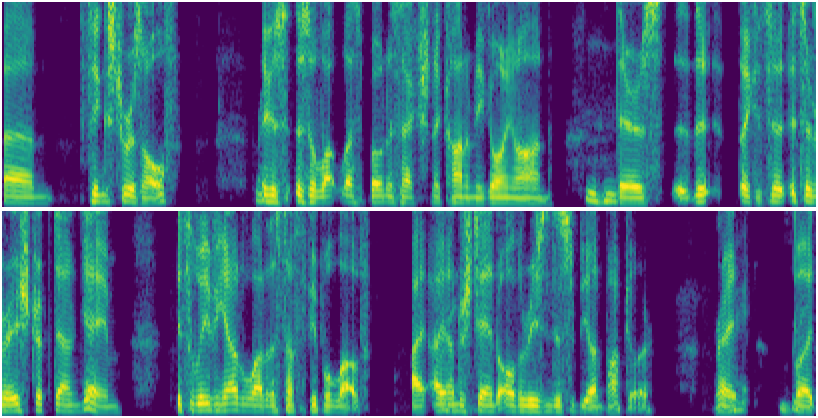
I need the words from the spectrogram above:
um, things to resolve. Right. There's, there's a lot less bonus action economy going on. Mm-hmm. There's the, like it's a it's a very stripped down game. It's leaving out a lot of the stuff that people love. I, I right. understand all the reasons this would be unpopular, right? right? But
